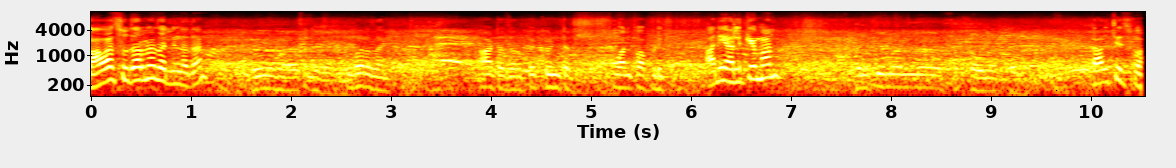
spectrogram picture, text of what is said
भावात सुधारणा झाली ना दादा? आहे आठ हजार रुपये क्विंटल वालपापडी आणि हलके माल? कालचेच पा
